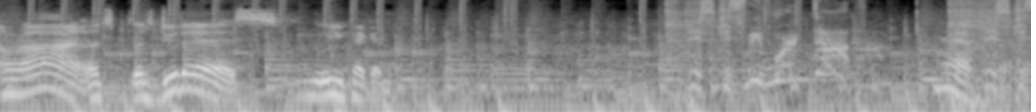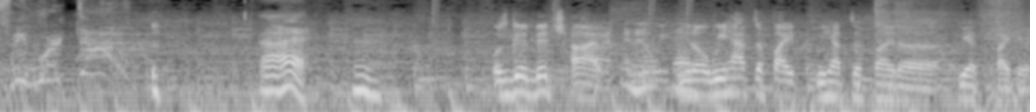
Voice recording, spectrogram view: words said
All right, let's let's do this. Who you picking? This gets me worked up. Yeah. This gets me worked up. Ah, hey. What's good, bitch? All right, and now we you know we have to fight. We have to fight. Uh, we have to fight here.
